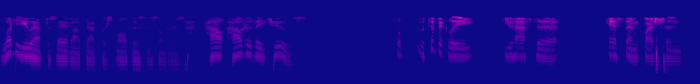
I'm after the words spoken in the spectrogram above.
What do you have to say about that for small business owners? How how do they choose? Well, well typically you have to ask them questions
